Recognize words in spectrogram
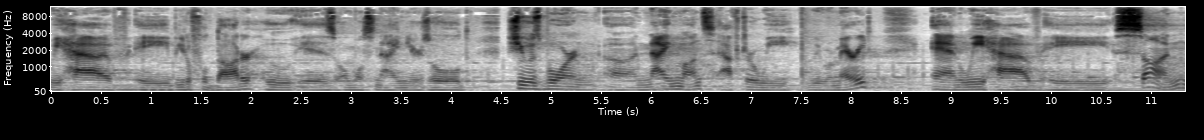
we have a beautiful daughter who is almost nine years old. She was born uh, nine months after we, we were married, and we have a son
